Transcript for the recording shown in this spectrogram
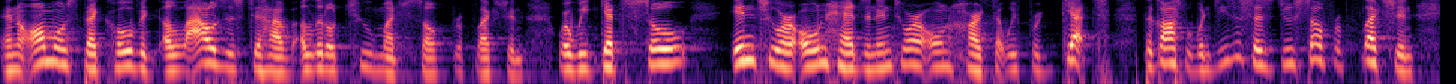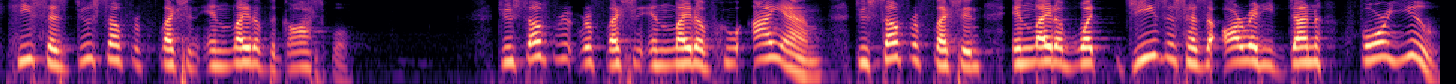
And almost that COVID allows us to have a little too much self reflection, where we get so into our own heads and into our own hearts that we forget the gospel. When Jesus says do self reflection, he says do self reflection in light of the gospel. Do self reflection in light of who I am. Do self reflection in light of what Jesus has already done for you.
